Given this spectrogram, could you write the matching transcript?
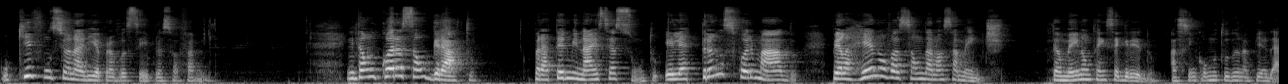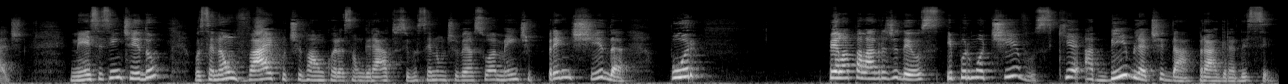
O que funcionaria para você e para sua família? Então, o coração grato, para terminar esse assunto, ele é transformado pela renovação da nossa mente. Também não tem segredo, assim como tudo na piedade. Nesse sentido, você não vai cultivar um coração grato se você não tiver a sua mente preenchida por pela palavra de Deus e por motivos que a Bíblia te dá para agradecer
